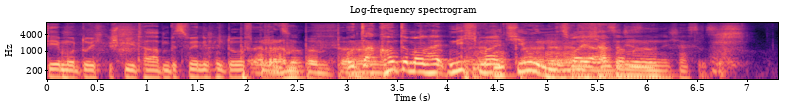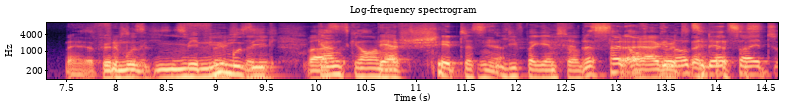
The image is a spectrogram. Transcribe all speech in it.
Demo durchgespielt haben, bis wir nicht mehr durften. Und, so. und da konnte man halt nicht mal tunen. Das war ja ich hasse diesen, ich hasse es. Naja, für eine. Das ist Menümusik war Ganz grauenhaft. der Shit. Das Ja. lief bei GameStop. Das ist halt auch Ja, gut. genau zu der Zeit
